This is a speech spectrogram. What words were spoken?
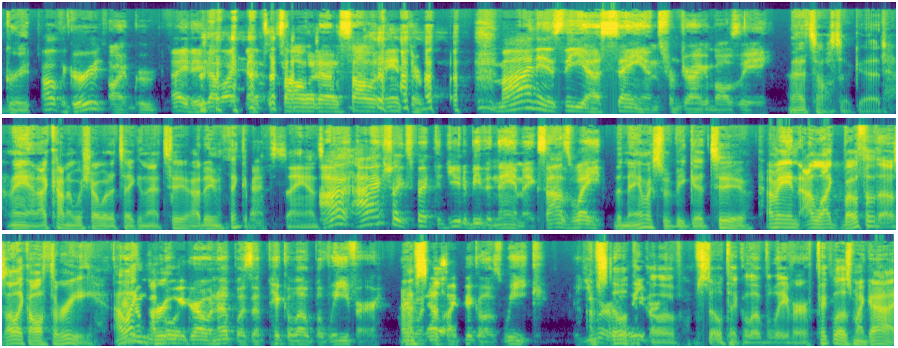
Groot. Oh, the Groot. Oh, I'm Groot. Hey, dude, I like that. That's a solid, uh, solid answer. Mine is the uh, Saiyans from Dragon Ball Z. That's also good. Man, I kind of wish I would have taken that too. I didn't even think about the Saiyans. I, I actually expected you to be the Namex. I was waiting. The Namex would be good too. I mean, I like both of those. I like all three. I, I like my boy growing up was a Piccolo believer. Everyone still, else like Piccolo's weak. You I'm still a, a Piccolo. I'm still a Piccolo believer. Piccolo's my guy.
